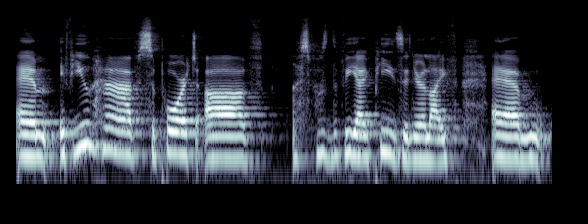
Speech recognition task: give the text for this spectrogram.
um, if you have support of I suppose the VIPs in your life, um,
